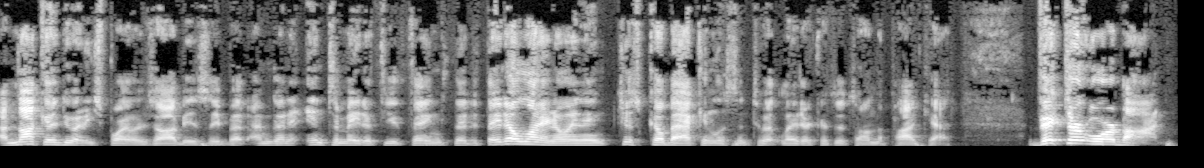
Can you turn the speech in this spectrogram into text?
I'm not going to do any spoilers, obviously, but I'm going to intimate a few things that if they don't want to know anything, just go back and listen to it later because it's on the podcast. Victor Orban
